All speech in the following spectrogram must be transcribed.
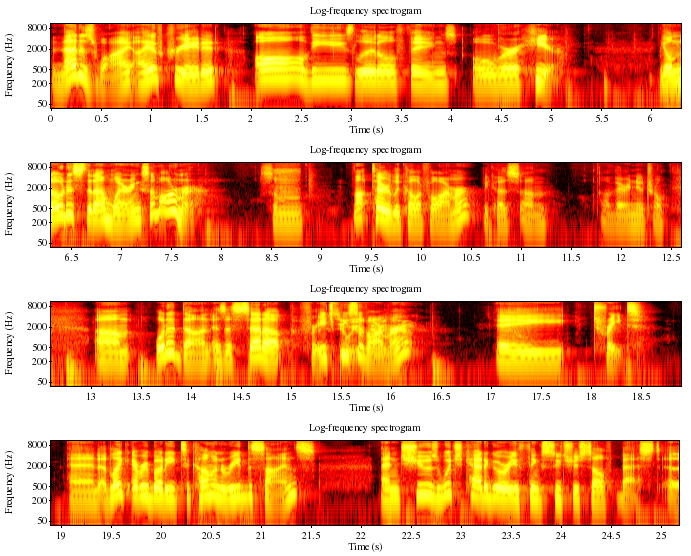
And that is why I have created all these little things over here. You'll notice that I'm wearing some armor. Some not terribly colorful armor because um, I'm very neutral. Um, what I've done is a setup for each piece of armor. A trait. And I'd like everybody to come and read the signs and choose which category you think suits yourself best. Uh,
